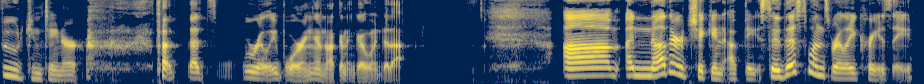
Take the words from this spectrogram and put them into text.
food container. that that's really boring. I'm not going to go into that. Um, another chicken update. So this one's really crazy.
